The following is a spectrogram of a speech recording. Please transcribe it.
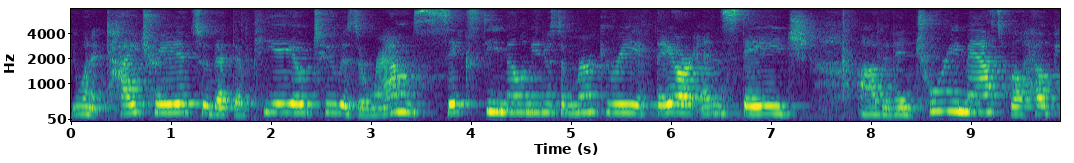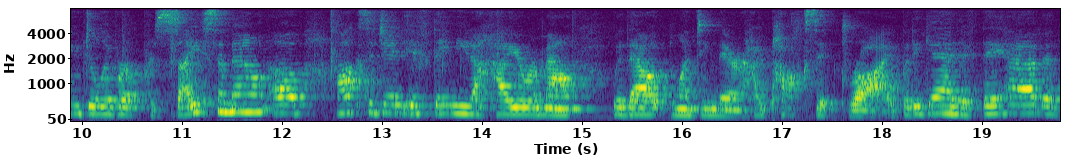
You want it titrated so that their PaO2 is around 60 millimeters of mercury if they are end stage. Uh, the Venturi mask will help you deliver a precise amount of oxygen if they need a higher amount without blunting their hypoxic drive. But again, if they have a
